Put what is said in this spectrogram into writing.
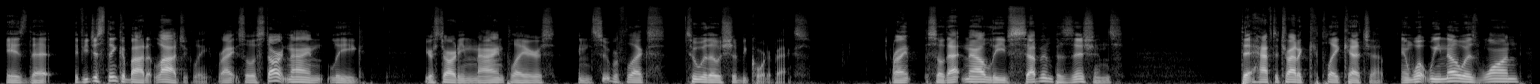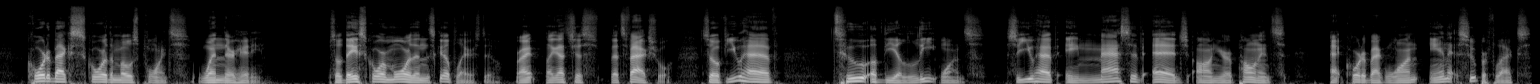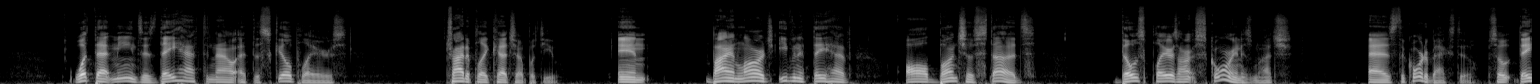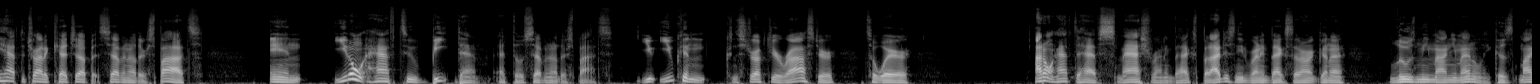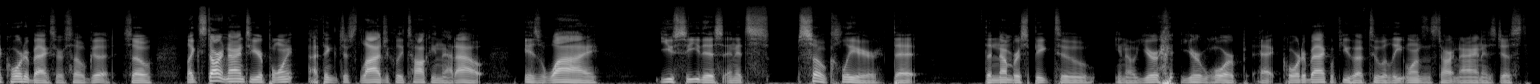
is that if you just think about it logically, right? So a start nine league, you're starting nine players in Superflex two of those should be quarterbacks, right? So that now leaves seven positions that have to try to play catch up. And what we know is one, quarterbacks score the most points when they're hitting. So they score more than the skill players do, right? Like that's just that's factual. So if you have two of the elite ones, so you have a massive edge on your opponents at quarterback 1 and at superflex, what that means is they have to now at the skill players try to play catch up with you and by and large, even if they have all bunch of studs, those players aren't scoring as much as the quarterbacks do. So they have to try to catch up at seven other spots, and you don't have to beat them at those seven other spots. You you can construct your roster to where I don't have to have smash running backs, but I just need running backs that aren't gonna lose me monumentally because my quarterbacks are so good. So like start nine to your point, I think just logically talking that out is why you see this and it's so clear that the numbers speak to you know your your warp at quarterback if you have two elite ones and start nine is just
